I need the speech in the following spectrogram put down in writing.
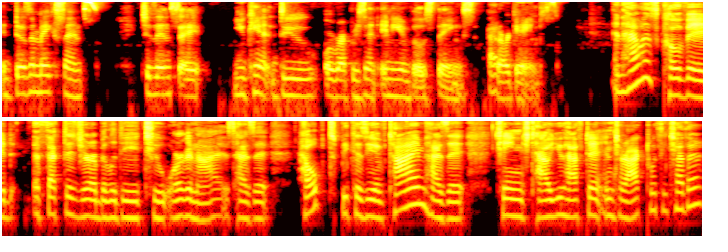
It doesn't make sense to then say you can't do or represent any of those things at our games. And how has COVID affected your ability to organize? Has it helped because you have time? Has it changed how you have to interact with each other?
